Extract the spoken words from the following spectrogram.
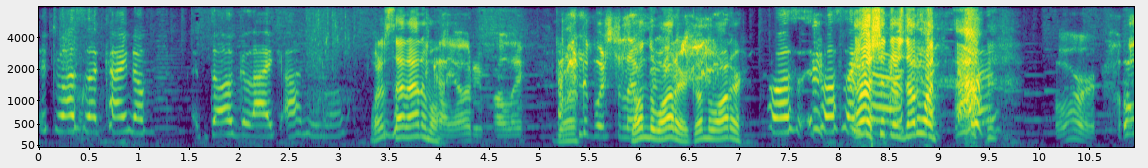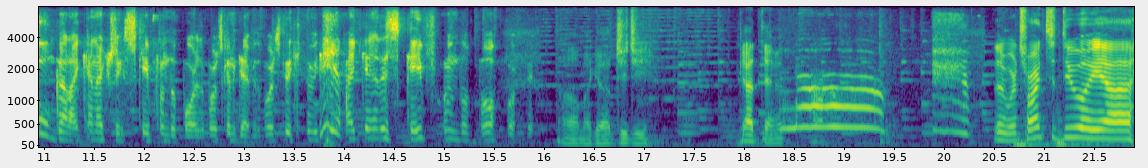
it was a kind of dog-like animal. What is that animal? A Coyote, probably. Go, the bush to go in the water. Go in the water. It was. It was like. Oh a shit, there's another one. Ah! Or oh god, I can't actually escape from the boar. The boar's gonna get me. The boar's gonna get me. I can't escape from the boar. Oh my god, GG. God damn it. No. Dude, we're trying to do a uh,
